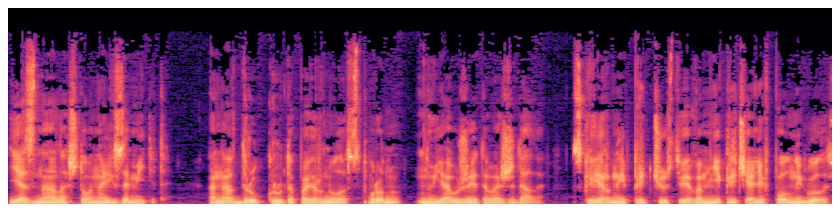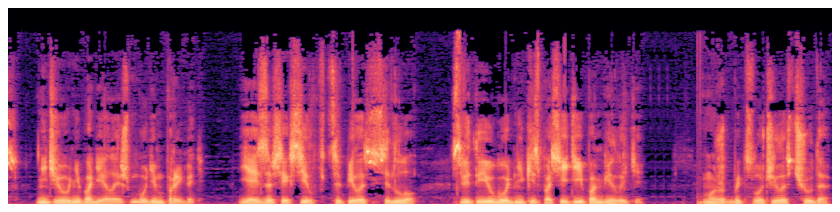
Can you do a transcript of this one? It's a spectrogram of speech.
Я знала, что она их заметит. Она вдруг круто повернула в сторону, но я уже этого ожидала. Скверные предчувствия во мне кричали в полный голос. «Ничего не поделаешь, будем прыгать». Я изо всех сил вцепилась в седло. «Святые угодники, спасите и помилуйте». Может быть, случилось чудо,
